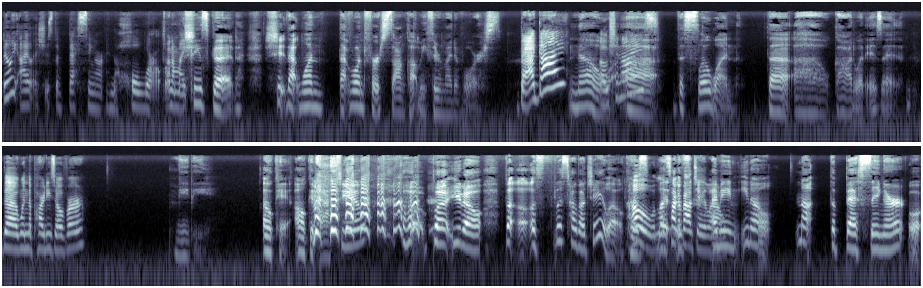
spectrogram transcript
Billie Eilish is the best singer in the whole world." And I'm like, She's good. She that one that one first song got me through my divorce. "Bad guy?" No. Ocean uh, Eyes? the slow one. The oh god, what is it? The when the party's over. Maybe. Okay, I'll get back to you. but you know, but uh, let's, let's talk about J Lo. Oh, let's talk about J Lo. I mean, you know, not the best singer, or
